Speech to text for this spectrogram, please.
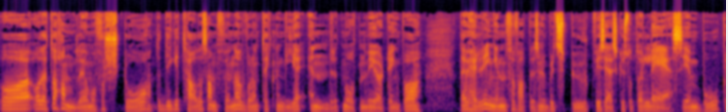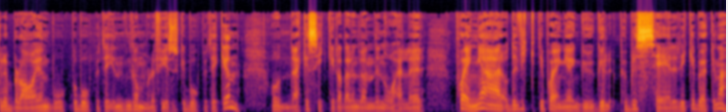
Og, og dette handler jo om å forstå det digitale samfunnet og hvordan teknologi har endret måten vi gjør ting på. Det er jo heller ingen forfattere som ville blitt spurt hvis jeg skulle stått og lese i en bok eller bla i en bok på bokbutikken, den gamle fysiske bokbutikken. Og det er ikke sikkert at det er nødvendig nå heller. Poenget er, og det viktige poenget, Google publiserer ikke bøkene.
